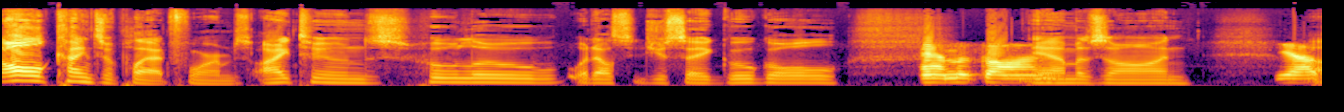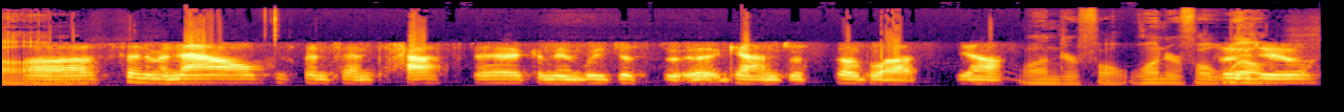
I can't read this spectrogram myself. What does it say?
all kinds of platforms: iTunes, Hulu. What else did you say? Google, Amazon. Amazon. Yep. Um, uh, Cinema Now has been fantastic. I mean, we just, uh, again, just so blessed. Yeah. Wonderful, wonderful. Well, Vudu.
